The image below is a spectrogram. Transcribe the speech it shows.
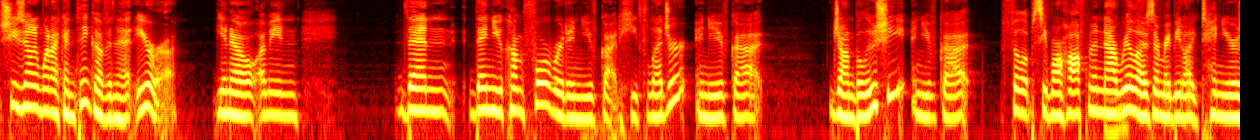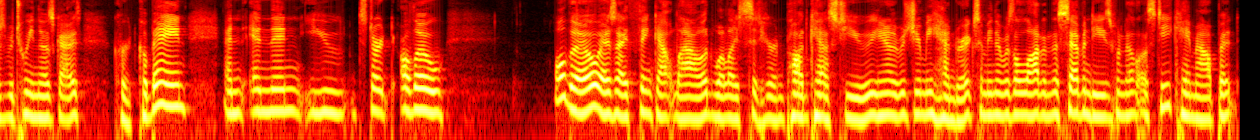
she's the only one I can think of in that era. You know, I mean, then then you come forward and you've got Heath Ledger and you've got John Belushi and you've got Philip Seymour Hoffman. Now I realize there may be like 10 years between those guys, Kurt Cobain, and and then you start although although as I think out loud while I sit here and podcast to you, you know, there was Jimi Hendrix. I mean, there was a lot in the 70s when LSD came out, but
